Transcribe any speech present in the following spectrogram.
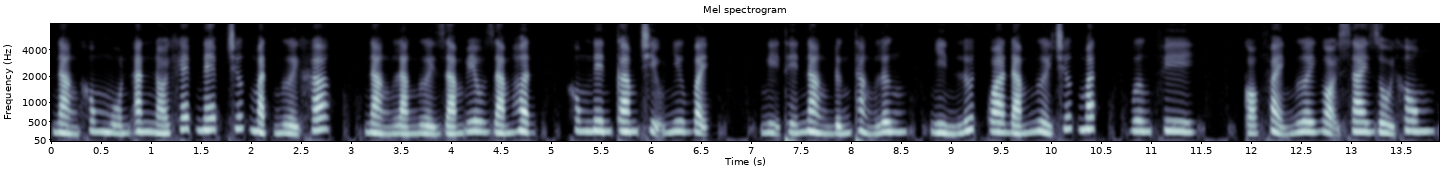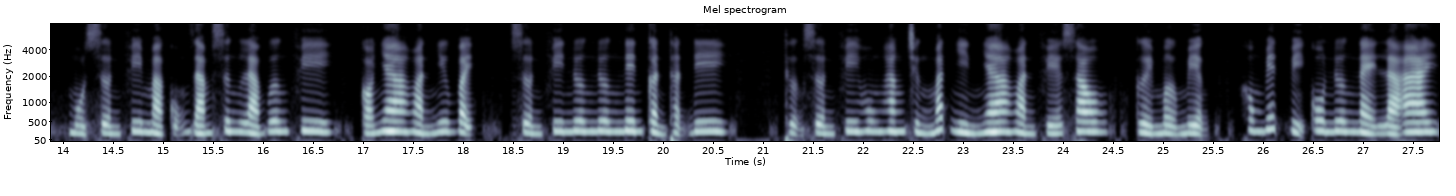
Nàng không muốn ăn nói khép nép trước mặt người khác. Nàng là người dám yêu dám hận, không nên cam chịu như vậy. Nghĩ thế nàng đứng thẳng lưng, nhìn lướt qua đám người trước mắt. Vương Phi, có phải ngươi gọi sai rồi không? Một sườn Phi mà cũng dám xưng là Vương Phi, có nha hoàn như vậy. Sườn Phi nương nương nên cẩn thận đi. Thượng sườn Phi hung hăng chừng mắt nhìn nha hoàn phía sau, cười mở miệng. Không biết vị cô nương này là ai?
